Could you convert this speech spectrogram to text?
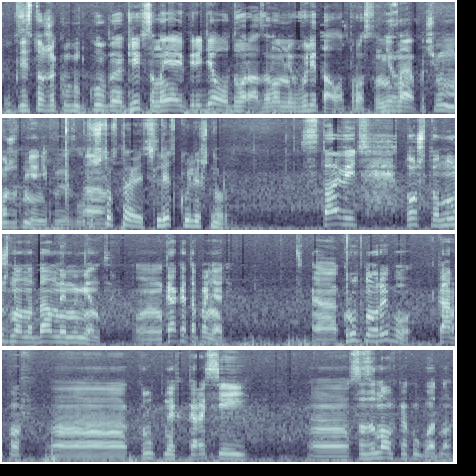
Здесь тоже круг- круглая клипса, но я ее переделал два раза. Она у меня вылетала просто. Не знаю почему, может мне не повезло. Что ставить, леску или шнур? Ставить то, что нужно на данный момент. Как это понять? Э, Крупную рыбу, карпов, э, крупных карасей, э, сазанов, как угодно.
